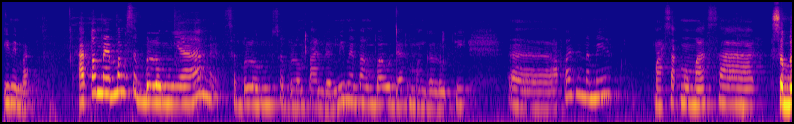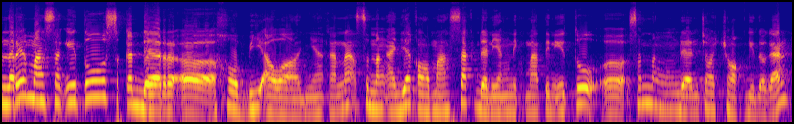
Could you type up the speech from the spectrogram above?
ini Mbak atau memang sebelumnya sebelum sebelum pandemi memang Mbak udah menggeluti eh, apa namanya masak memasak. Sebenarnya masak itu sekedar eh, hobi awalnya. Karena senang aja kalau masak dan yang nikmatin itu eh, seneng dan cocok gitu kan.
